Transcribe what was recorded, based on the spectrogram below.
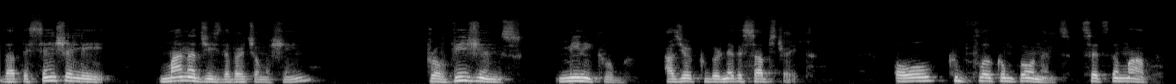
that essentially manages the virtual machine, provisions Minikube as your Kubernetes substrate, all Kubeflow components, sets them up,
